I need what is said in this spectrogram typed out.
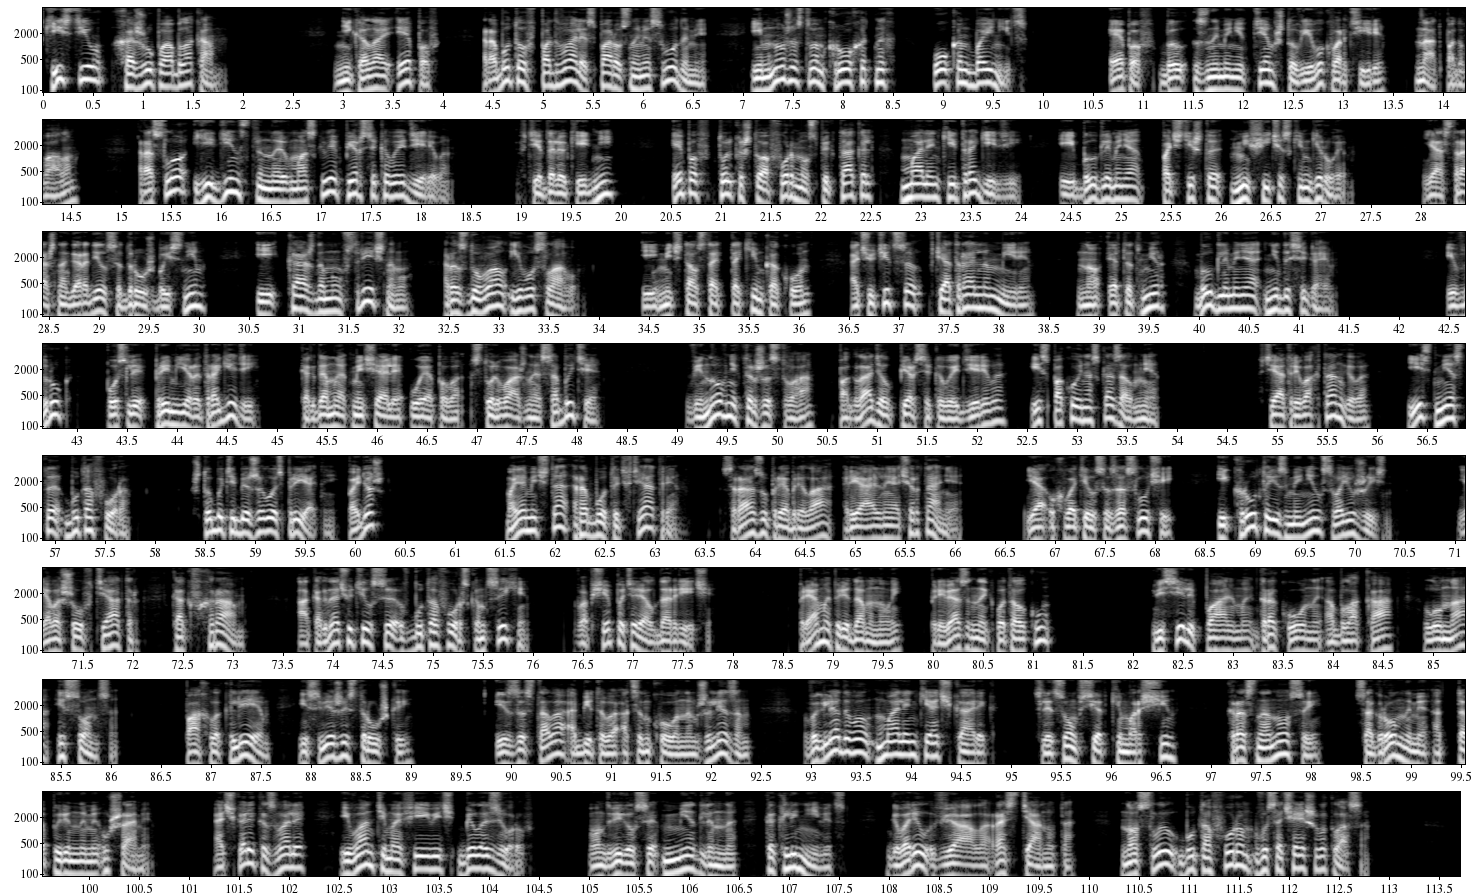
С кистью хожу по облакам. Николай Эпов работал в подвале с парусными сводами и множеством крохотных окон-бойниц. Эпов был знаменит тем, что в его квартире, над подвалом, росло единственное в Москве персиковое дерево. В те далекие дни Эпов только что оформил спектакль «Маленькие трагедии» и был для меня почти что мифическим героем. Я страшно гордился дружбой с ним и каждому встречному раздувал его славу. И мечтал стать таким, как он, очутиться в театральном мире, но этот мир был для меня недосягаем. И вдруг, после премьеры трагедий, когда мы отмечали у Эпова столь важное событие, виновник торжества погладил персиковое дерево и спокойно сказал мне, «В театре Вахтангова есть место бутафора. Чтобы тебе жилось приятней, пойдешь?» Моя мечта работать в театре сразу приобрела реальные очертания. Я ухватился за случай и круто изменил свою жизнь. Я вошел в театр, как в храм, а когда очутился в бутафорском цехе, вообще потерял дар речи. Прямо передо мной, привязанные к потолку, висели пальмы, драконы, облака, луна и солнце. Пахло клеем и свежей стружкой. Из-за стола, обитого оцинкованным железом, выглядывал маленький очкарик с лицом в сетке морщин, красноносый, с огромными оттопыренными ушами. Очкарика звали Иван Тимофеевич Белозеров. Он двигался медленно, как ленивец, говорил вяло, растянуто, но слыл бутафором высочайшего класса.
